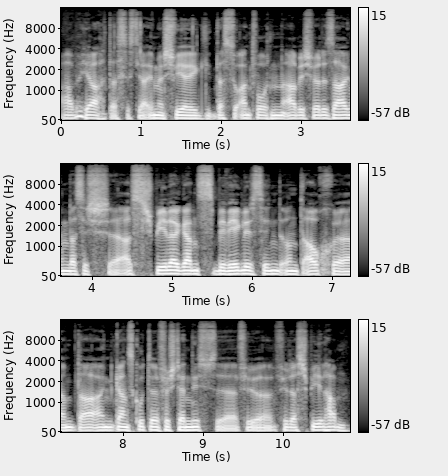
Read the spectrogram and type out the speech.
aber ja, das ist ja immer schwierig, das zu antworten. Aber ich würde sagen, dass ich äh, als Spieler ganz beweglich sind und auch äh, da ein ganz gutes Verständnis äh, für, für das Spiel haben.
